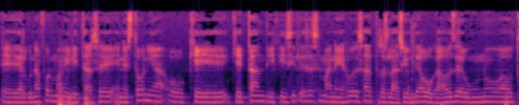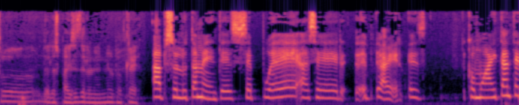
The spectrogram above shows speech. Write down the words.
eh, de alguna forma habilitarse en Estonia o qué, qué tan difícil es ese manejo, esa traslación de abogados de uno a otro de los países de la Unión Europea? Absolutamente, se puede hacer, eh, a ver, es como hay tanta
